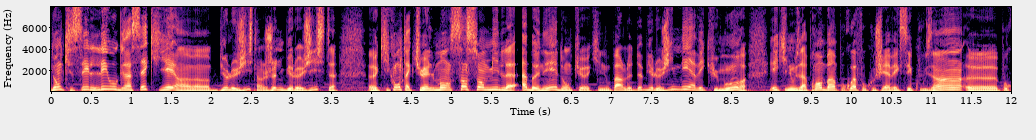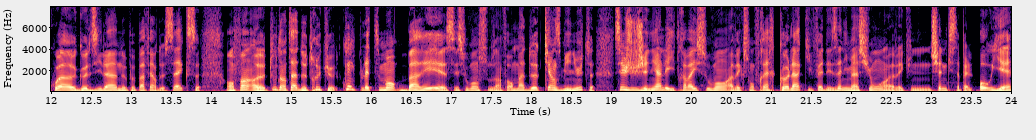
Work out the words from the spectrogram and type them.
Donc, c'est Léo Grasset qui est un biologiste, un jeune biologiste euh, qui compte actuellement 500 000 abonnés, donc euh, qui nous parle de biologie, mais avec humour, et qui nous apprend ben, pourquoi faut coucher avec ses cousins, euh, pourquoi Godzilla ne peut pas faire de sexe, enfin tout un tas de trucs complètement barrés, c'est souvent sous un format de 15 minutes, c'est juste génial, et il travaille souvent avec son frère Cola qui fait des animations avec une chaîne qui s'appelle Oh Yeah,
